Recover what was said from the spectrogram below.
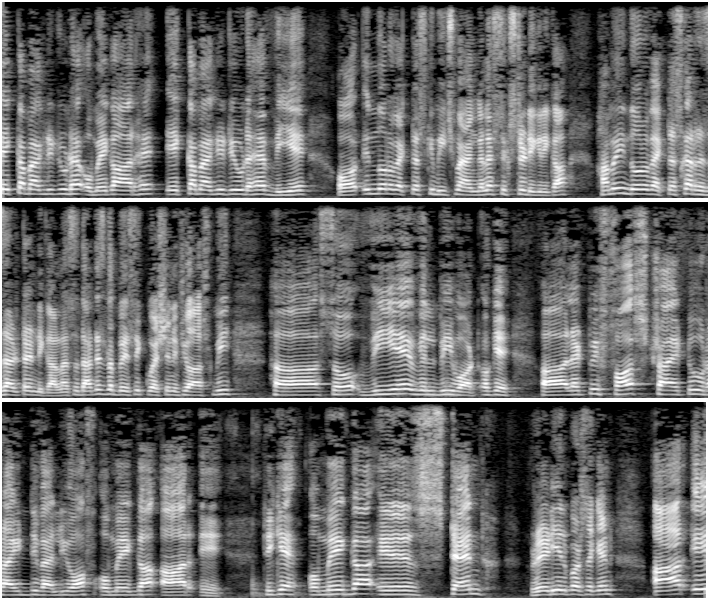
एक का मैग्नीट्यूड है ओमेगा आर है, एक का मैग्नीट्यूड है वी ए और इन दोनों वेक्टर्स के बीच में एंगल है 60 डिग्री का। हमें इन दोनों वेक्टर्स का रिजल्टेंट निकालना so that is the basic question if you ask me so V A will be what okay let me first try to write the value of omega R A ठीक है? Omega is 10 radian per second R A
